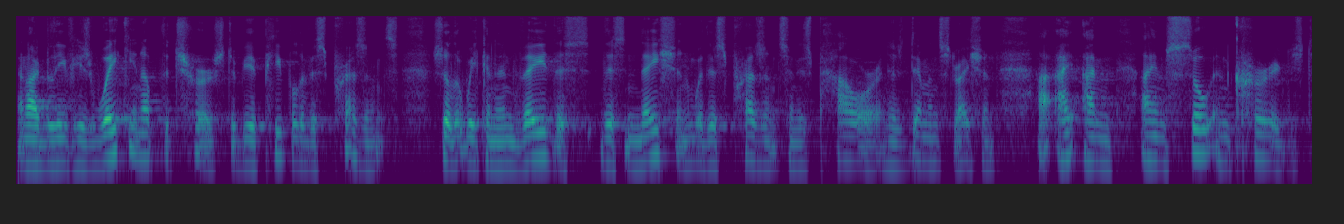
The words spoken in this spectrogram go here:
And I believe he's waking up the church to be a people of his presence so that we can invade this, this nation with his presence and his power and his demonstration. I, I, am I am so encouraged.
